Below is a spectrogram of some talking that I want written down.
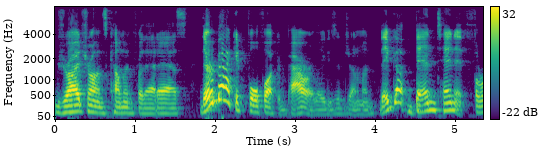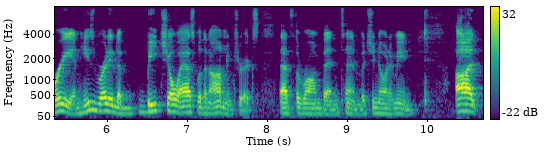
Drytron's coming for that ass. They're back at full fucking power, ladies and gentlemen. They've got Ben 10 at 3, and he's ready to beat your ass with an Omnitrix. That's the wrong Ben 10, but you know what I mean. Uh,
